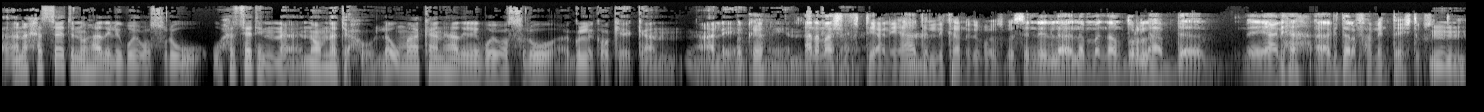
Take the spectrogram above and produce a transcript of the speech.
أنا حسيت إنه هذا اللي يبغوا يوصلوه وحسيت إن إنهم نجحوا، لو ما كان هذا اللي يبغوا يوصلوه أقول لك okay كان عليه. okay. يعني أنا ما شفت يعني هذا اللي كانوا يبغوا يوصلوا، بس إني لما أنظر لها ابدا يعني أقدر أفهم أنت إيش تقصد. مم،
